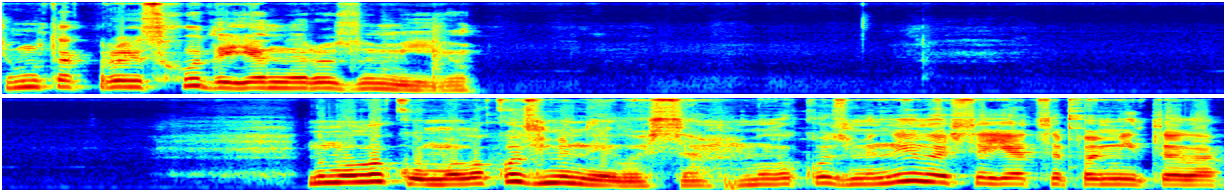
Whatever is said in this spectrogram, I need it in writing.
Чому так происходить, я не розумію. Ну, молоко, молоко змінилося. Молоко змінилося, я це помітила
